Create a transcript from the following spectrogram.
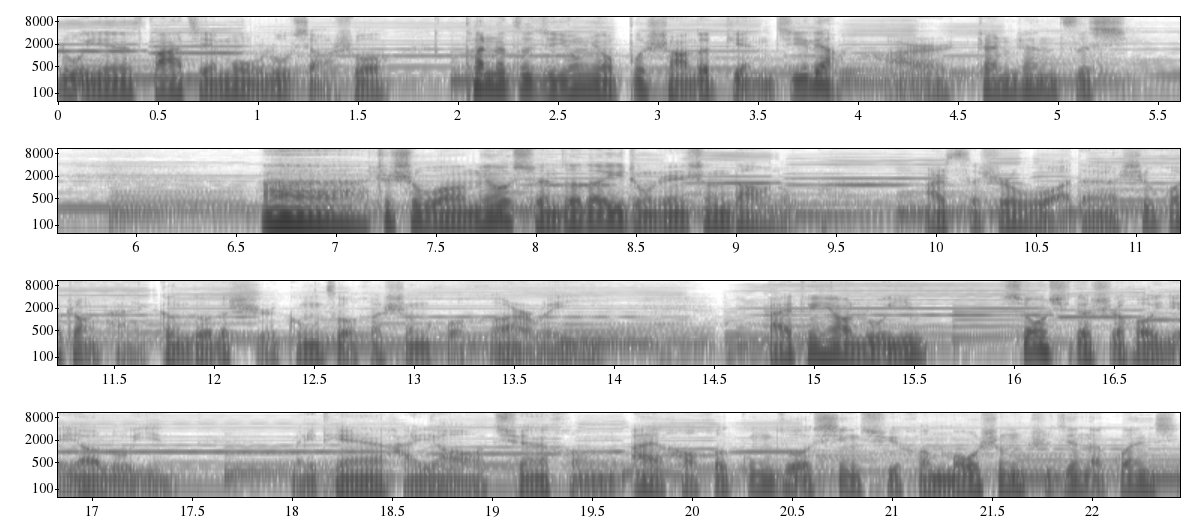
录音、发节目、录小说，看着自己拥有不少的点击量而沾沾自喜。啊，这是我没有选择的一种人生道路。而此时我的生活状态更多的是工作和生活合二为一。白天要录音，休息的时候也要录音，每天还要权衡爱好和工作、兴趣和谋生之间的关系。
